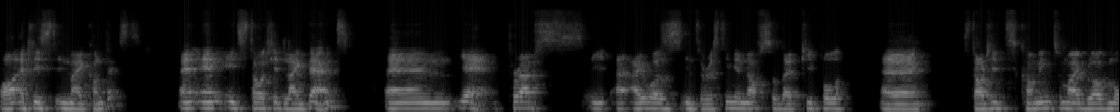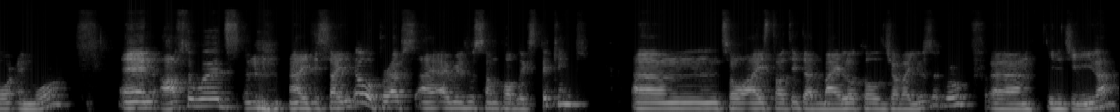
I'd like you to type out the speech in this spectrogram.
or at least in my context. And, and it started like that. And yeah, perhaps I, was interesting enough so that people uh, started coming to my blog more and more. And afterwards, I decided, oh, perhaps I, I, will do some public speaking. Um, so I started at my local Java user group um, in Geneva.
